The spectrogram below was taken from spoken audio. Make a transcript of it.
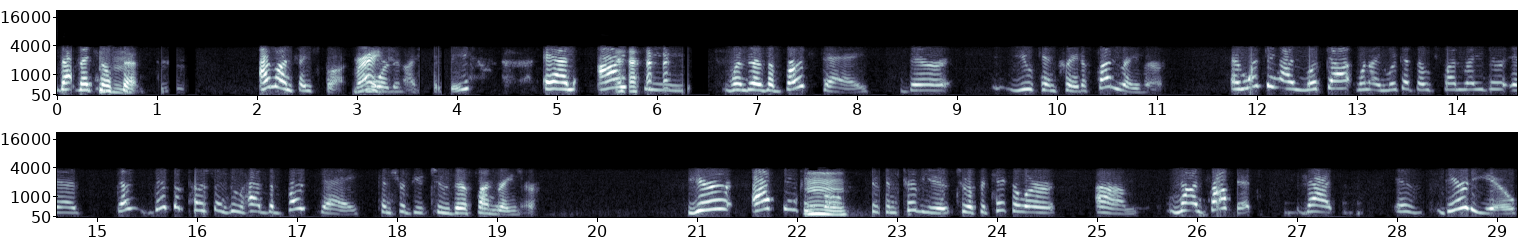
That makes no Mhm. sense. I'm on Facebook Right. more than I should be, and I see when there's a birthday, there you can create a fundraiser. And one thing I look at when I look at those fundraiser is does did the person who had the birthday contribute to their fundraiser? You're asking people Mm. to contribute to a particular um, nonprofit that is dear to you,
